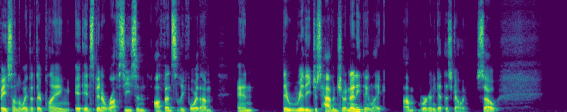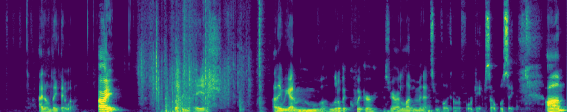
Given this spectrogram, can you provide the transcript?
based on the way that they're playing. It, has been a rough season offensively for them, and they really just haven't shown anything like um, we're going to get this going. So I don't think they will. All right, flipping the page. I think we got to move a little bit quicker because we're at 11 minutes. We've only covered four games, so we'll see. Um,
